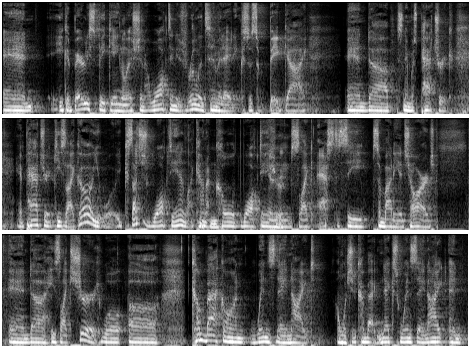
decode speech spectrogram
and he could barely speak English. And I walked in, he was real intimidating because it's a big guy. And uh, his name was Patrick. And Patrick, he's like, oh, you, because I just walked in, like kind of cold, walked in and it's like asked to see somebody in charge. And uh, he's like, sure, well, uh, come back on Wednesday night. I want you to come back next Wednesday night and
